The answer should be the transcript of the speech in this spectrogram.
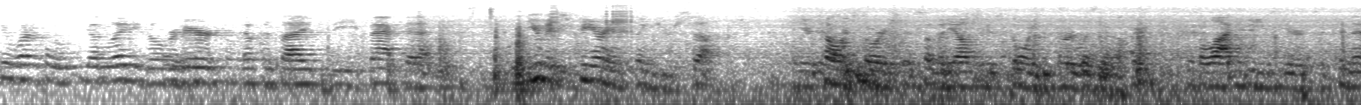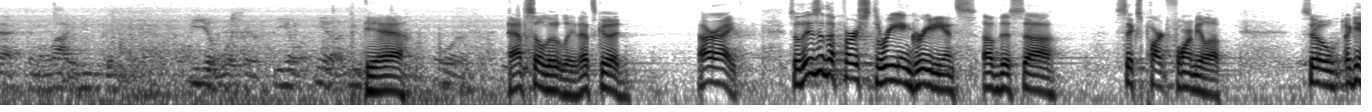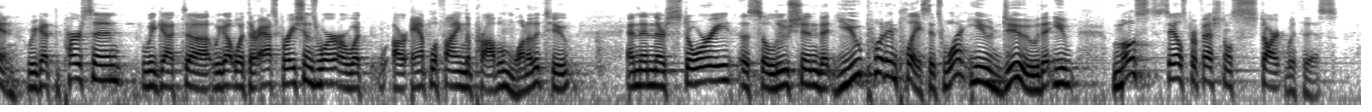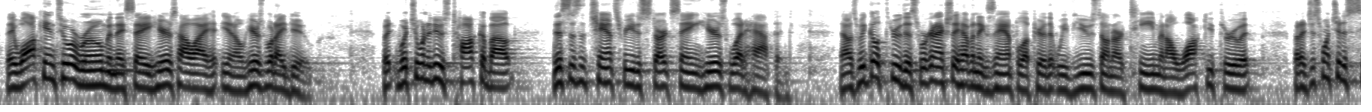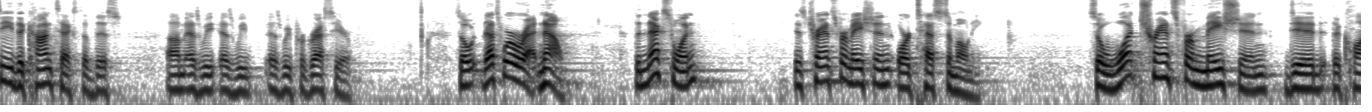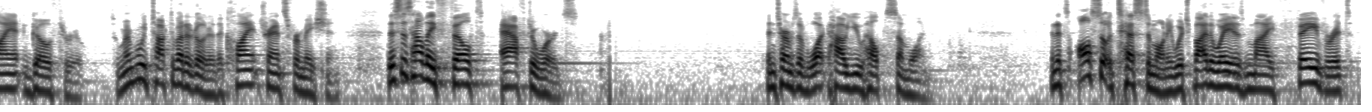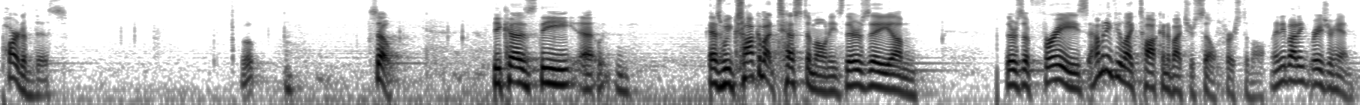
Two wonderful young ladies over here emphasize the fact that you've experienced things yourself, and you're telling stories to somebody else who's going through it. It's a lot easier to connect and a lot easier to feel what they're feeling, you know. you- Yeah. Absolutely. That's good. All right. So these are the first three ingredients of this uh, six part formula. So again, we got the person, we got, uh, we got what their aspirations were or what are amplifying the problem, one of the two. And then their story, the solution that you put in place. It's what you do that you, most sales professionals start with this. They walk into a room and they say, here's how I, you know, here's what I do. But what you want to do is talk about this is the chance for you to start saying, here's what happened. Now, as we go through this, we're going to actually have an example up here that we've used on our team, and I'll walk you through it. But I just want you to see the context of this um, as, we, as, we, as we progress here. So that's where we're at. Now, the next one is transformation or testimony. So, what transformation did the client go through? So, remember we talked about it earlier the client transformation. This is how they felt afterwards in terms of what, how you helped someone. And it's also a testimony, which, by the way, is my favorite part of this. So, because the uh, as we talk about testimonies, there's a, um, there's a phrase. How many of you like talking about yourself, first of all? Anybody? Raise your hand.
